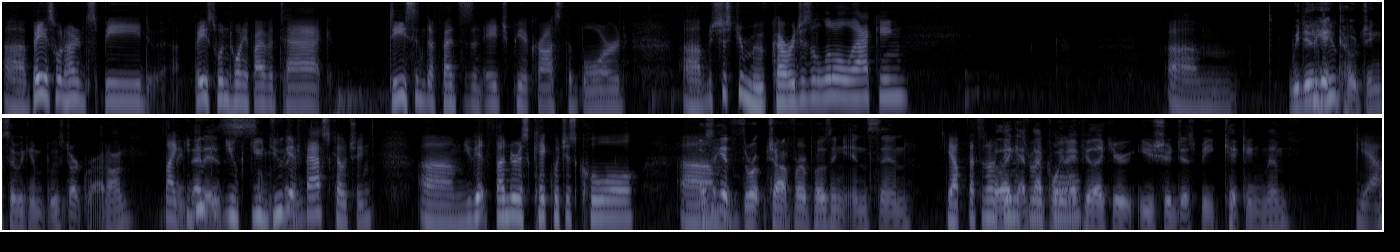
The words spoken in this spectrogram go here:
Uh, base 100 speed, base 125 attack, decent defenses and HP across the board. Um, it's just your move coverage is a little lacking. Um, We do get do- coaching so we can boost our Groudon. like, Like, you do you you do get fast coaching. Um, you get thunderous kick, which is cool. Um, I also get throat chop for opposing Incin. yep, that's another But thing like at really that point, cool. I feel like you're you should just be kicking them. Yeah.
